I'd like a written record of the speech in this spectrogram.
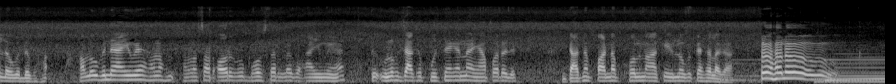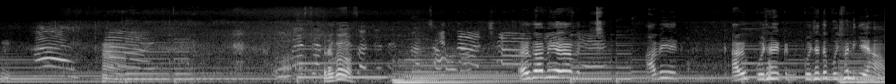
है लोग देखो हम- लोग भी नहीं आए हुए हैं हम हम- हमारे साथ और बहुत सारे लोग आए हुए हैं। तो उन लोग जाके पूछते हैं कि ना यहाँ पर हैं पाटना फॉल में आके इन लोगों को कैसा लगा? हेलो। हाँ। देखो। अरे अभी अभी अभी पूछे पूछे तो पूछो नहीं किया हाँ।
